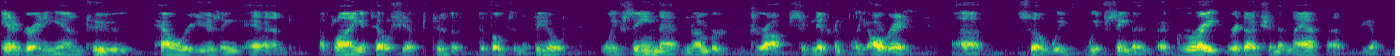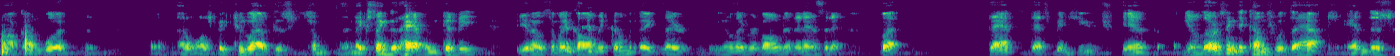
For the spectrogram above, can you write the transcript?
integrating into how we're using and applying IntelliShift to the, the folks in the field, we've seen that number drop significantly already. Uh, so we've we've seen a, a great reduction in that. Uh, you know, knock on wood. I don't want to speak too loud because some the next thing that happened could be you know somebody calling me telling me they they're you know they were involved in an incident. But that that's been huge. And you know the other thing that comes with that, and this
